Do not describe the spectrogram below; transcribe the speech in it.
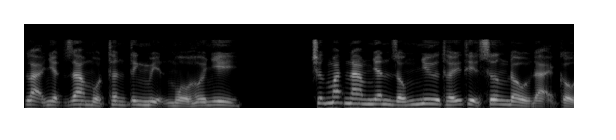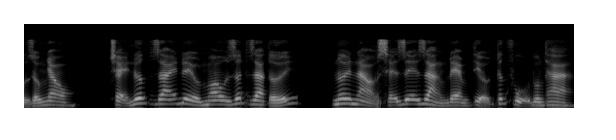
lại nhiệt ra một thân tinh mịn mồ hôi nhi. Trước mắt nam nhân giống như thấy thịt xương đầu đại cầu giống nhau, chảy nước dãi đều mau rất ra tới, nơi nào sẽ dễ dàng đem tiểu tức phụ buông tha.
